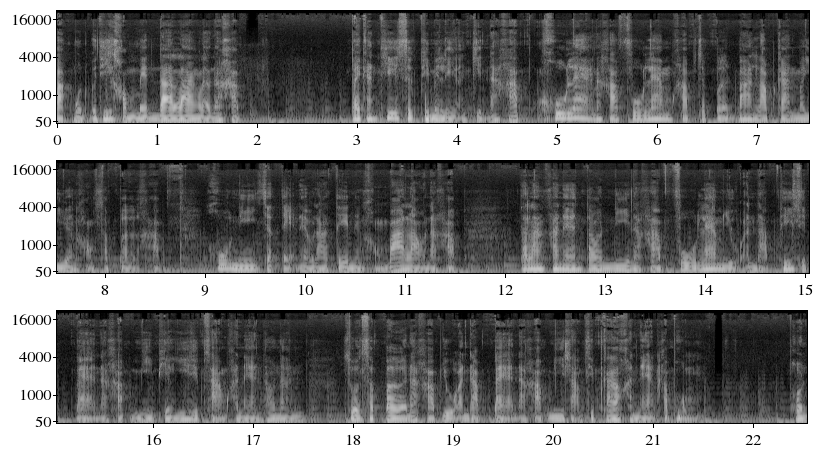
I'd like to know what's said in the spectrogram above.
ปักหมุดไว้ที่คอมเมนต์ด้านล่างแล้วนะครับไปกันที่ศึกพรีเมียร์ลีกอังกฤษนะครับ คู่แรกนะครับฟูลแลมครับจะเปิดบ้านรับการมาเยือนของสเปอร์ครับคู่นี้จะเตะในเวลาตีหนึ่งของบ้านเรานะครับ ตารางคะแนนตอนนี้นะครับฟูลแลมอยู่อันดับที่ 18 นะครับ มีเพียง 23 คะแนนเท่านั้น ส่วนสเปอร์นะครับอยู่อันดับ 8 นะครับ มี 39 คะแนนครับผม ผล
